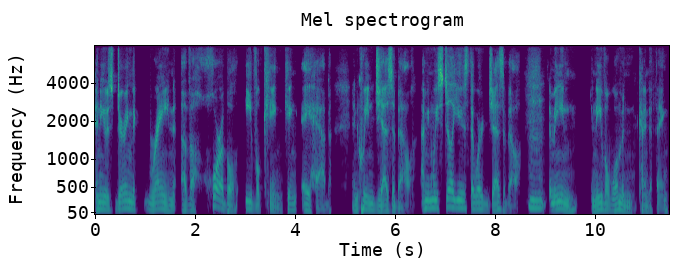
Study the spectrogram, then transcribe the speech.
and he was during the reign of a horrible, evil king, King Ahab, and Queen Jezebel. I mean, we still use the word Jezebel mm-hmm. to mean an evil woman kind of thing.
